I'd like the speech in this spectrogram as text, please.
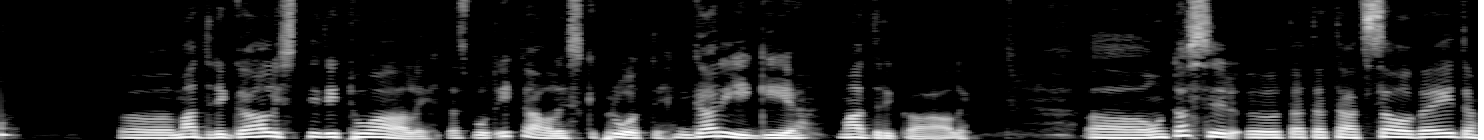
uh, madrigāli spirituāli. Tas būtu itāliski, proti garīgie madrigāli. Uh, un tas ir uh, tā, tā, tāds sava veida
